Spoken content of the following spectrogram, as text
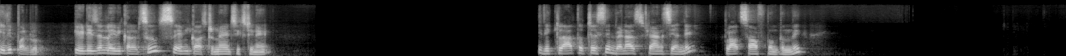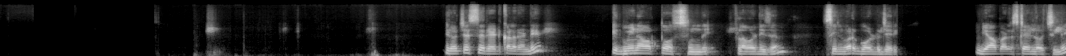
ఇది పళ్ళు. ఈ డిజైన్లో ఇవి colours same cost nine sixty nine. ఇది క్లాత్ వచ్చేసి బెనారస్ ఫ్యాన్సీ అండి. క్లాత్ సాఫ్ట్ ఉంటుంది. ఇది వచ్చేసి రెడ్ కలర్ అండి. ఇది మీనా వర్క్తో వస్తుంది ఫ్లవర్ డిజైన్. సిల్వర్ గోల్డ్ జెరీ. గ్యాబార్డర్ స్టైల్లో వచ్చింది.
